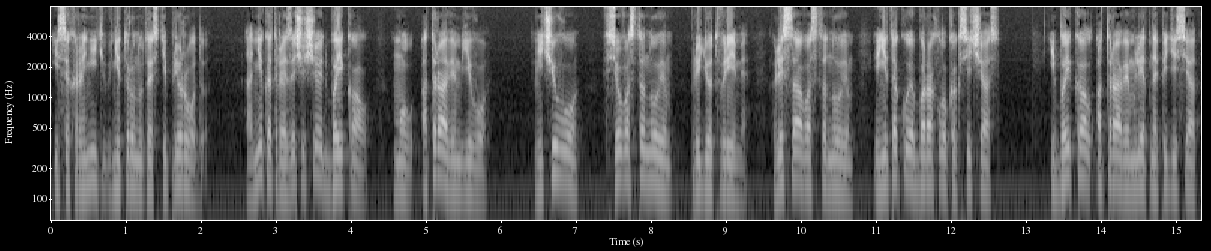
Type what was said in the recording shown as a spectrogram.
и сохранить в нетронутости природу. А некоторые защищают Байкал, мол, отравим его. Ничего, все восстановим, придет время леса восстановим, и не такое барахло, как сейчас. И Байкал отравим лет на 50,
